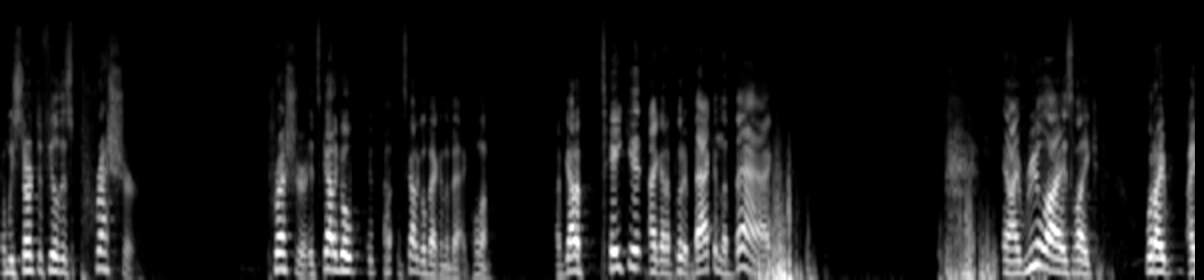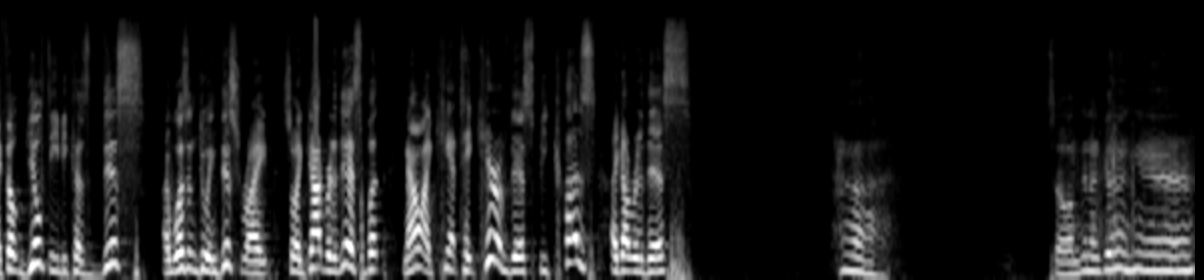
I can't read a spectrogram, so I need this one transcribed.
And we start to feel this pressure. Pressure. It's got to go it's got to go back in the bag. Hold on. I've got to take it, I got to put it back in the bag. And I realize like what I, I felt guilty because this I wasn't doing this right, so I got rid of this, but now I can't take care of this because I got rid of this. Ah. So I'm going to go in here.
